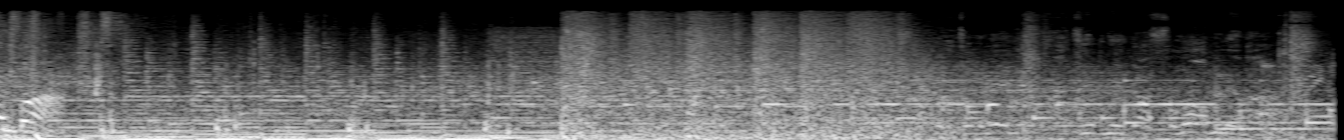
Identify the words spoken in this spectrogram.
бомба! Сопротивление противника сломлено.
